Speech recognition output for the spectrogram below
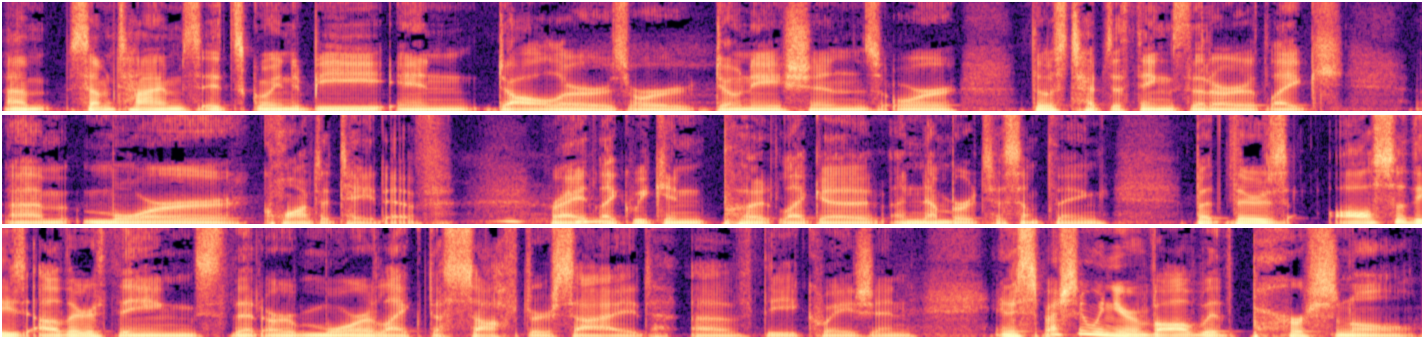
um, sometimes it's going to be in dollars or donations or those types of things that are like um, more quantitative, right? Like we can put like a, a number to something. But there's also these other things that are more like the softer side of the equation. And especially when you're involved with personal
